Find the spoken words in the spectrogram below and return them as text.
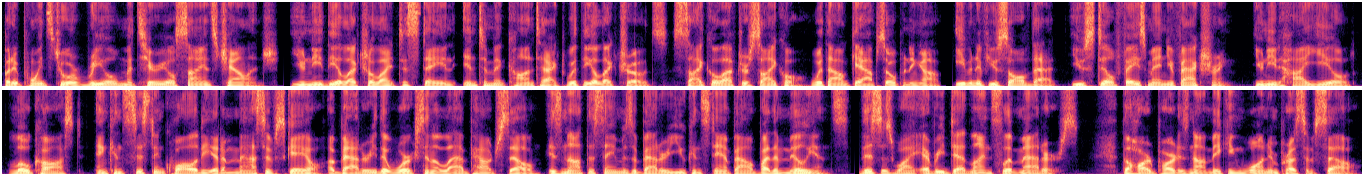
but it points to a real material science challenge. You need the electrolyte to stay in intimate contact with the electrodes, cycle after cycle, without gaps opening up. Even if you solve that, you still face manufacturing. You need high yield, low cost, and consistent quality at a massive scale. A battery that works in a lab pouch cell is not the same as a battery you can stamp out by the millions. This is why every deadline slip matters. The hard part is not making one impressive cell.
